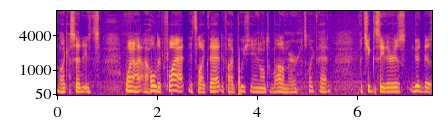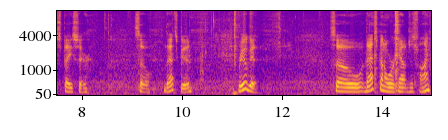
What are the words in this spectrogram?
like I said it's when I, I hold it flat it's like that. If I push in on the bottom there it's like that. But you can see there is a good bit of space there. So that's good. Real good. So that's going to work out just fine.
